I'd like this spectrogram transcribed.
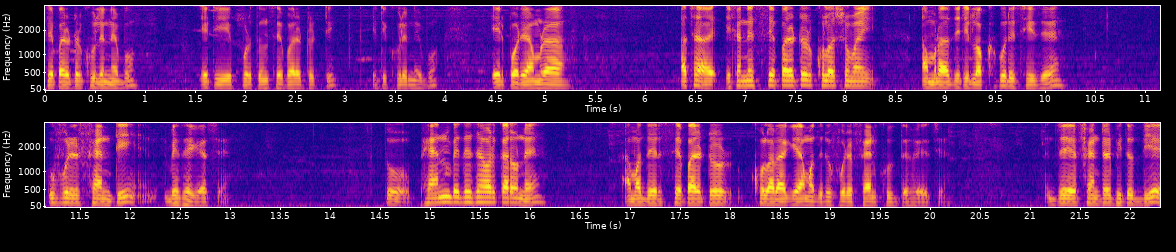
সেপারেটর খুলে নেব। এটি প্রথম সেপারেটরটি এটি খুলে নেব। এরপরে আমরা আচ্ছা এখানে সেপারেটর খোলার সময় আমরা যেটি লক্ষ্য করেছি যে উপরের ফ্যানটি বেঁধে গেছে। তো ফ্যান বেঁধে যাওয়ার কারণে আমাদের সেপারেটর খোলার আগে আমাদের উপরে ফ্যান খুলতে হয়েছে। যে ফ্যানটার ভিতর দিয়ে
